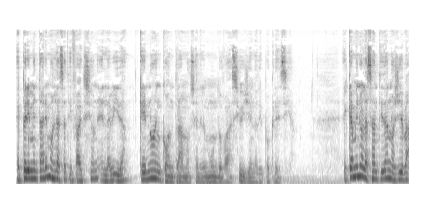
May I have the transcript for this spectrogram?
experimentaremos la satisfacción en la vida que no encontramos en el mundo vacío y lleno de hipocresía. El camino a la santidad nos lleva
